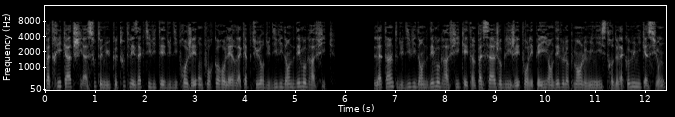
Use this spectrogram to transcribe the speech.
Patrick Hachi a soutenu que toutes les activités du dit projet ont pour corollaire la capture du dividende démographique. L'atteinte du dividende démographique est un passage obligé pour les pays en développement. Le ministre de la Communication,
